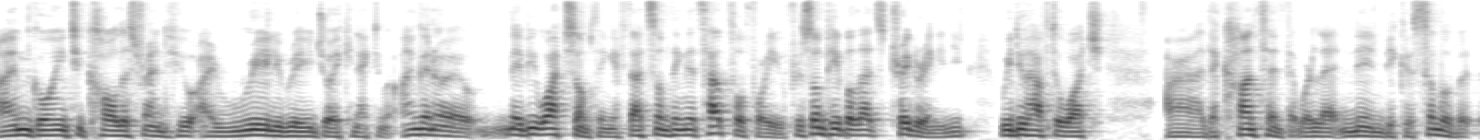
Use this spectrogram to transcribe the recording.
I'm going to call this friend who I really, really enjoy connecting with. I'm going to maybe watch something if that's something that's helpful for you. For some people, that's triggering, and you, we do have to watch uh, the content that we're letting in because some of it,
